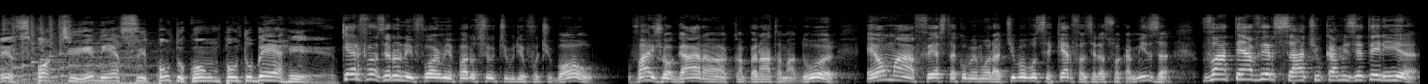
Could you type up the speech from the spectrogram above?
esportems.com.br Quer fazer uniforme para o seu time de futebol? Vai jogar a campeonato amador? É uma festa comemorativa? Você quer fazer a sua camisa? Vá até a Versátil Camiseteria.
